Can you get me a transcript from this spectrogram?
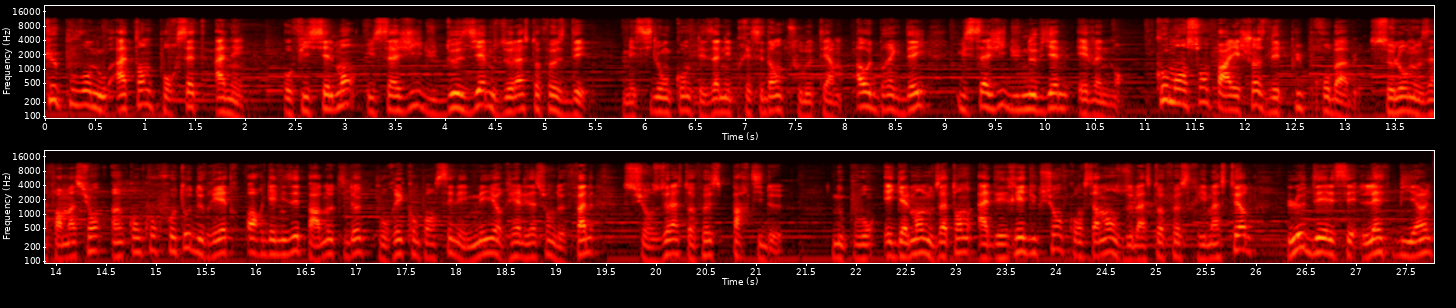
que pouvons-nous attendre pour cette année? Officiellement, il s'agit du deuxième The Last of Us Day, mais si l'on compte les années précédentes sous le terme Outbreak Day, il s'agit du neuvième événement. Commençons par les choses les plus probables. Selon nos informations, un concours photo devrait être organisé par Naughty Dog pour récompenser les meilleures réalisations de fans sur The Last of Us Partie 2. Nous pouvons également nous attendre à des réductions concernant The Last of Us Remastered, le DLC Left Behind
